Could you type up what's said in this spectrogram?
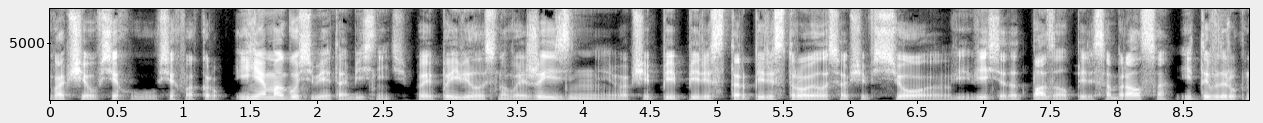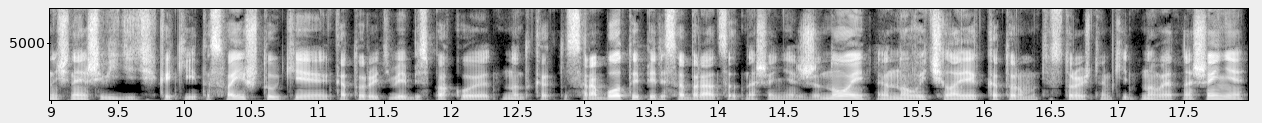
вообще у всех, у всех вокруг. И я могу себе это объяснить. Появилась новая жизнь, вообще перестро, перестроилось вообще все, весь этот пазл пересобрался, и ты вдруг начинаешь видеть какие-то свои штуки, которые тебя беспокоят, надо как-то с работы пересобраться, отношения с женой, новый человек, которому ты строишь там какие-то новые отношения.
